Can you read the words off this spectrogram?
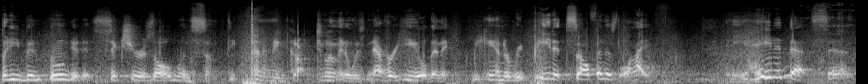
But he'd been wounded at six years old when some, the enemy got to him and it was never healed and it began to repeat itself in his life. And he hated that sin.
